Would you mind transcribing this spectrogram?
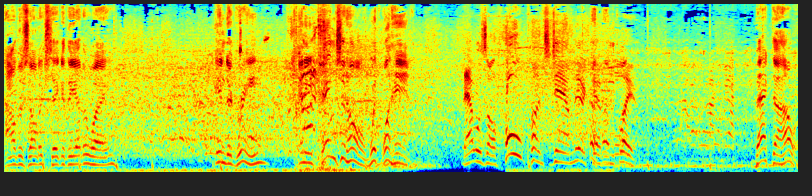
Now the Celtics take it the other way. Into Green. And he bangs it home with one hand. That was a hole punch jam there, Kevin, player. Back to Howard.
